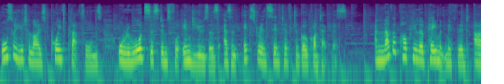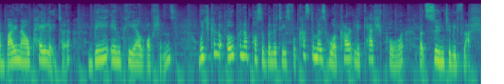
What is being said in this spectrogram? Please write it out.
also utilize point platforms or reward systems for end users as an extra incentive to go contactless. Another popular payment method are buy now, pay later, BNPL options, which can open up possibilities for customers who are currently cash poor but soon to be flush.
